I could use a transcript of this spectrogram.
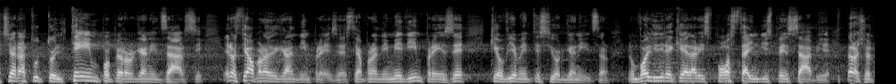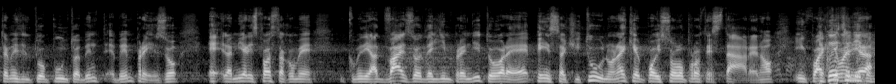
c'era tutto il tempo per organizzarsi. E non stiamo parlando di grandi imprese, stiamo parlando di medie imprese che ovviamente si organizzano. Non voglio dire che è la risposta indispensabile, però certamente il tuo punto è ben, è ben preso e la mia risposta come, come dire, advisor degli imprenditori è pensaci tu, non è che puoi solo protestare, no? In qualche maniera...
